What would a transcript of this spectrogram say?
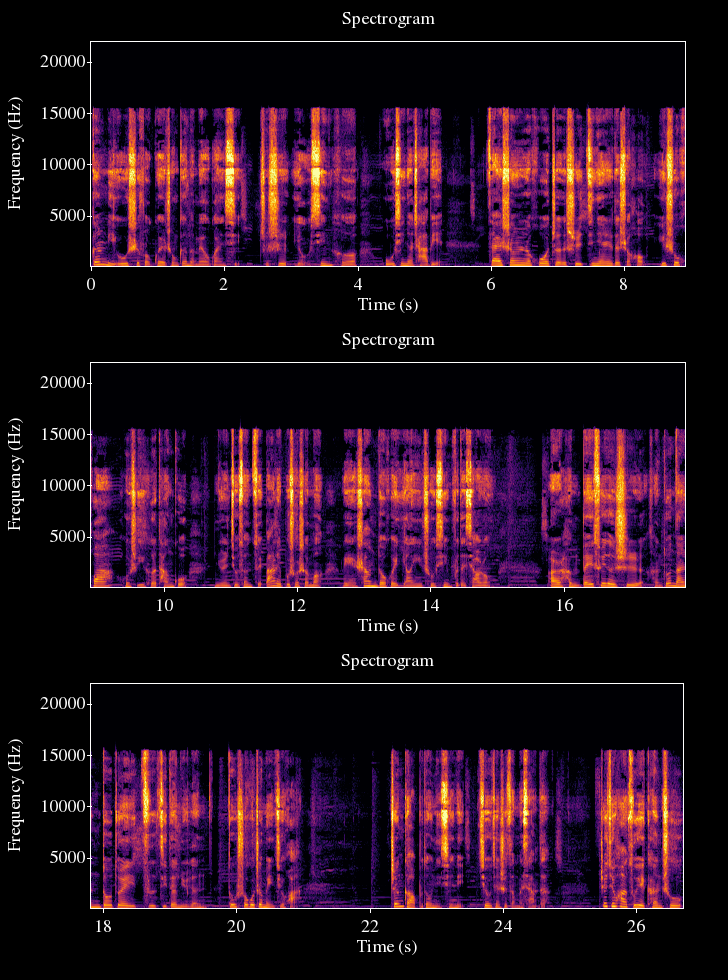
跟礼物是否贵重根本没有关系，只是有心和无心的差别。在生日或者是纪念日的时候，一束花或是一盒糖果，女人就算嘴巴里不说什么，脸上都会洋溢出幸福的笑容。而很悲催的是，很多男人都对自己的女人都说过这么一句话。真搞不懂你心里究竟是怎么想的。这句话足以看出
